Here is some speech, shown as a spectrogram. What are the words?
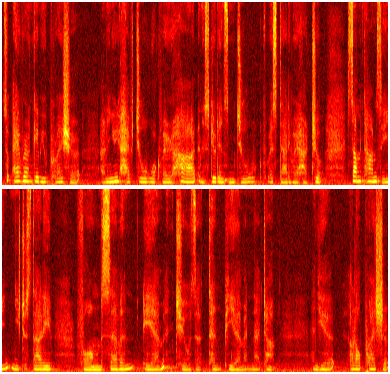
So everyone gave you pressure, and you have to work very hard, and the students need to study very hard too. Sometimes they need to study from 7 a.m. until the 10 p.m. at night time and yeah, a lot of pressure.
